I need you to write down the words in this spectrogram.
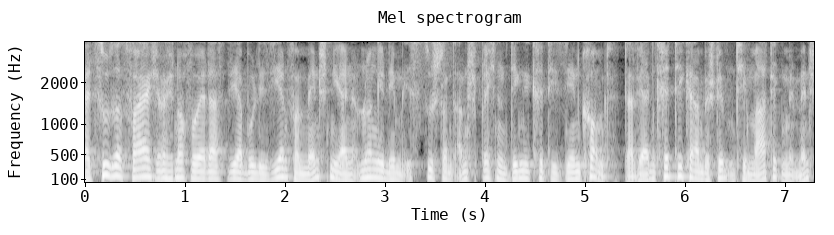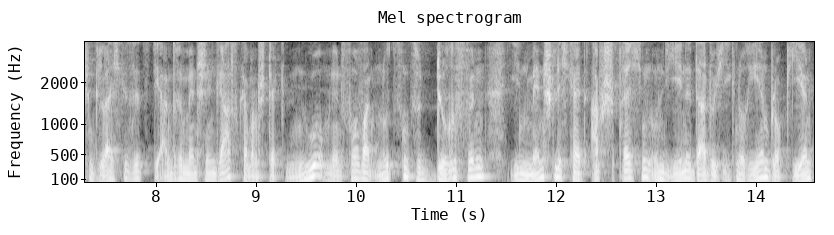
Als Zusatz frage ich euch noch, woher das Diabolisieren von Menschen, die einen unangenehmen Ist-Zustand ansprechen und Dinge kritisieren, kommt. Da werden Kritiker an bestimmten Thematiken mit Menschen gleichgesetzt, die andere Menschen in Gaskammern stecken, nur um den Vorwand nutzen zu dürfen, ihnen Menschlichkeit absprechen und jene dadurch ignorieren, blockieren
